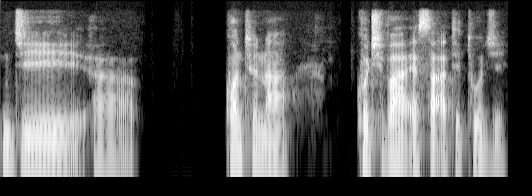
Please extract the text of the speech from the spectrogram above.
de uh, continuar cultivar essa atitude.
